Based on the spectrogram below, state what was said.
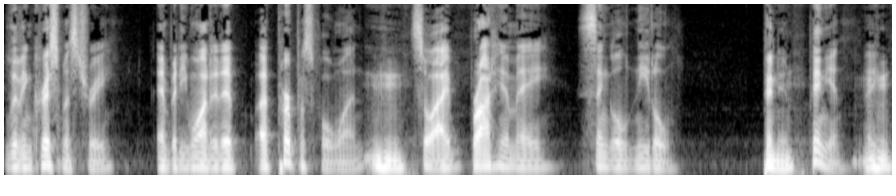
living Christmas tree, and but he wanted a, a purposeful one. Mm-hmm. So I brought him a single needle Pinion. pinion, Mhm.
